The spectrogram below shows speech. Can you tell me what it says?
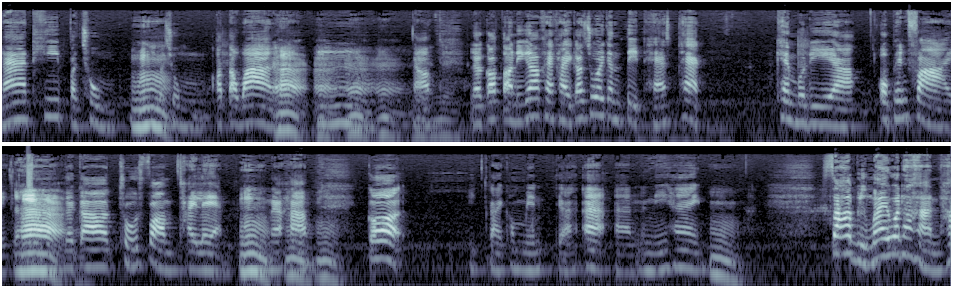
หน้าที่ประชุมอืมประชุมออตตาวานะอ่าอือ่ามอ่าอ่าเนาะแล้วก็ตอนนี้ก็ใครๆก็ช่วยกันติดแฮชแท็ก Cambodia Open File อ่า แล้วก็ Truth from Thailand อืมนะคะ อืมก็อีกหลายคอมเมนต์จะอะอ่านอันนี้ให้ อืม ทราบหรือไม่ว่าทหารไท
